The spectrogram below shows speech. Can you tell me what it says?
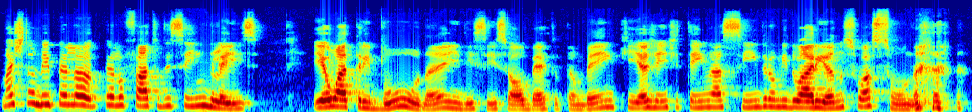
mas também pela, pelo fato de ser inglês. Eu atribuo, né, e disse isso ao Alberto também, que a gente tem a síndrome do Ariano Suassuna.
